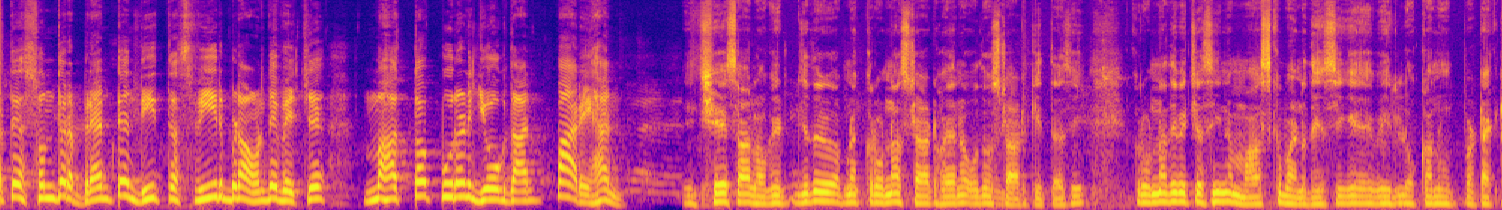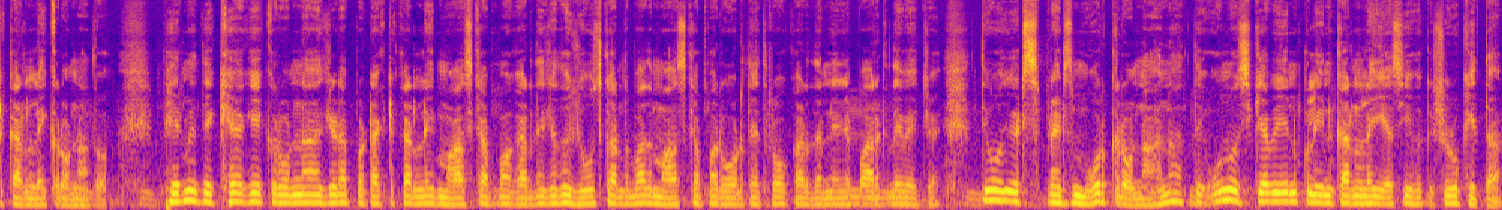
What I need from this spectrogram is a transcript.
ਅਤੇ ਸੁੰਦਰ ਬਰੈਂਪਟਨ ਦੀ ਤਸਵੀਰ ਬਣਾਉਣ ਦੇ ਵਿੱਚ ਮਹੱਤਵਪੂਰਨ ਯੋਗਦਾਨ ਪਾ ਰਹੇ ਹਨ। 6 ਸਾਲ ਹੋ ਗਏ। ਜਦੋਂ ਆਪਣਾ ਕਰੋਨਾ ਸਟਾਰਟ ਹੋਇਆ ਨਾ, ਉਦੋਂ ਸਟਾਰਟ ਕੀਤਾ ਸੀ। ਕਰੋਨਾ ਦੇ ਵਿੱਚ ਅਸੀਂ ਨਾ ਮਾਸਕ ਵੰਡਦੇ ਸੀਗੇ ਵੀ ਲੋਕਾਂ ਨੂੰ ਪ੍ਰੋਟੈਕਟ ਕਰਨ ਲਈ ਕਰੋਨਾ ਤੋਂ। ਫਿਰ ਮੈਂ ਦੇਖਿਆ ਕਿ ਕਰੋਨਾ ਜਿਹੜਾ ਪ੍ਰੋਟੈਕਟ ਕਰਨ ਲਈ ਮਾਸਕ ਆਪਾਂ ਕਰਦੇ, ਜਦੋਂ ਯੂਜ਼ ਕਰਨ ਤੋਂ ਬਾਅਦ ਮਾਸਕ ਆਪਾਂ ਰੋਡ ਤੇ ਥਰੋ ਕਰ ਦਿੰਦੇ ਹਾਂ ਜਾਂ ਪਾਰਕ ਦੇ ਵਿੱਚ ਤੇ ਉਹ ਇਟ ਸਪਰੈਡਸ ਮੋਰ ਕਰੋਨਾ, ਹਨਾ? ਤੇ ਉਹਨੂੰ ਅਸੀਂ ਕਿਹਾ ਵੀ ਇਹਨੂੰ ਕਲੀਨ ਕਰਨ ਲਈ ਅਸੀਂ ਸ਼ੁਰੂ ਕੀਤਾ।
